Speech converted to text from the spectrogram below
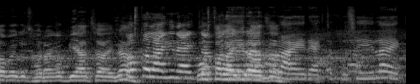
तपाईँको छोराको बिहा छ होइन कस्तो लागिरहेको छ कस्तो लागिरहेको लागिरहेको छ खुसी लागेको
